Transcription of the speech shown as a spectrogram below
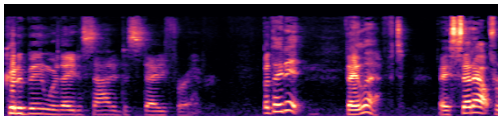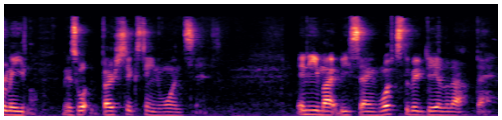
Could have been where they decided to stay forever. But they didn't. They left. They set out from Elim, is what verse 16.1 says. And you might be saying, what's the big deal about that?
